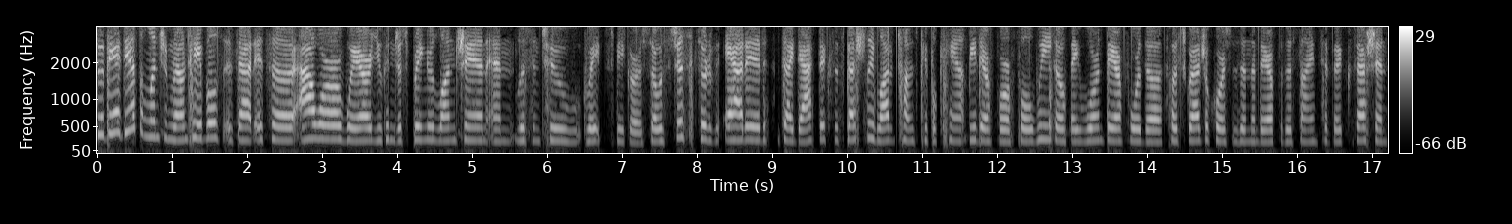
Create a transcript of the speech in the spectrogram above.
So the idea of the luncheon roundtables is that it's an hour where you can just bring your lunch in and listen to great speakers. So it's just sort of added didactics, especially a lot of times people can't be there for a full week. So if they weren't there for the postgraduate courses and they're there for the scientific session,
